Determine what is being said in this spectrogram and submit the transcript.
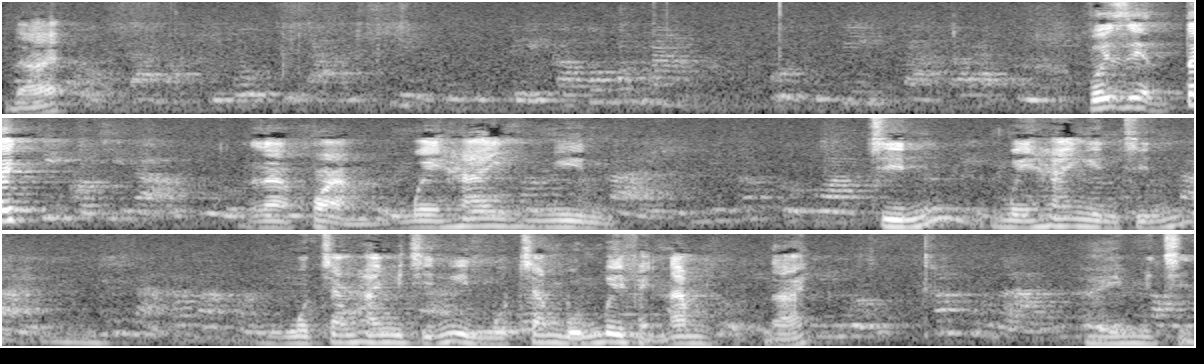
đấy với diện tích là khoảng 12.000 9 12.9 129.140,5 đấy. 29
